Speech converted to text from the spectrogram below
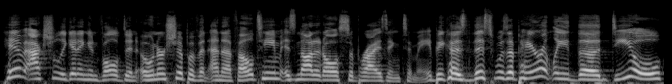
him actually getting involved in ownership of an NFL team is not at all surprising to me because this was apparently the deal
